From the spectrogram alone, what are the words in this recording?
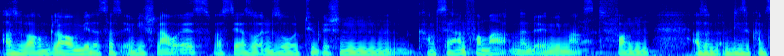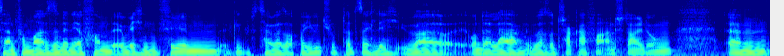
also warum glauben wir, dass das irgendwie schlau ist, was du ja so in so typischen Konzernformaten dann irgendwie machst. Von, also diese Konzernformate sind dann ja von irgendwelchen Filmen, gibt es teilweise auch bei YouTube tatsächlich, über Unterlagen, über so Chaka-Veranstaltungen, ähm,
